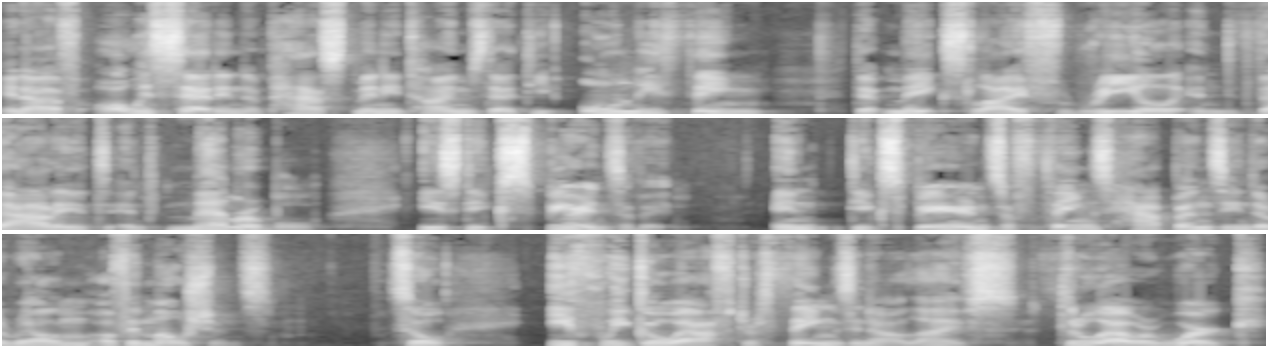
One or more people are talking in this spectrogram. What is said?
And I've always said in the past many times that the only thing that makes life real and valid and memorable is the experience of it and the experience of things happens in the realm of emotions. So, if we go after things in our lives through our work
